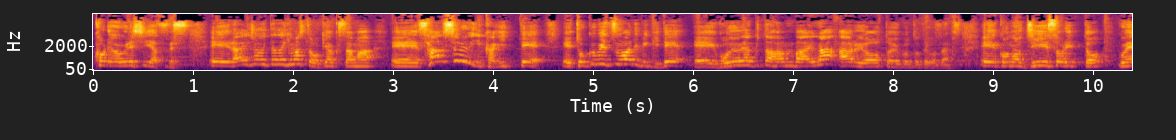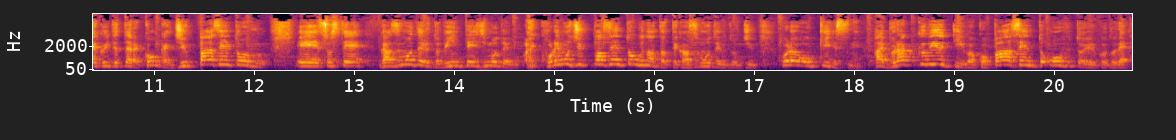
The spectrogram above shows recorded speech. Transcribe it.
これは嬉しいやつです。えー来場いただきましたお客様、えー3種類に限って、えー特別割引で、えー、ご予約と販売があるよということでございます。えー、この G ソリッドご予約いただいたら今回10%オフ、えー、そしてガズモデルとヴィンテージモデルえこれも10%オフなんだってガズモデルと10これは大きいですね。はいブラックビューティーは5%オフということで、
